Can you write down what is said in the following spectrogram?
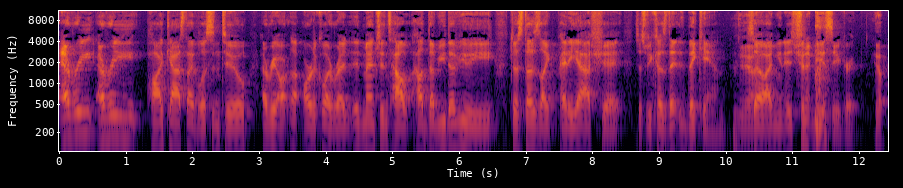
every every podcast I've listened to, every ar- uh, article I read, it mentions how how WWE just does like petty ass shit just because they they can. Yeah. So I mean, it shouldn't be a secret. Yep.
